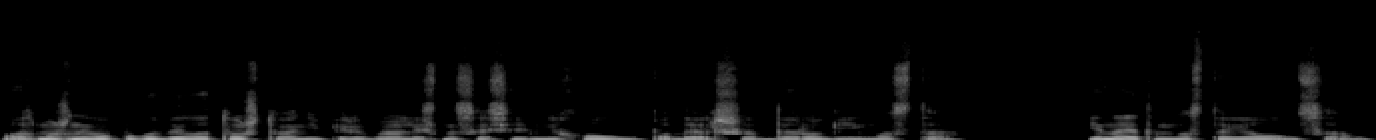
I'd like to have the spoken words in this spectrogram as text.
Возможно, его погубило то, что они перебрались на соседний холм подальше от дороги и моста. И на этом настоял он сам.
